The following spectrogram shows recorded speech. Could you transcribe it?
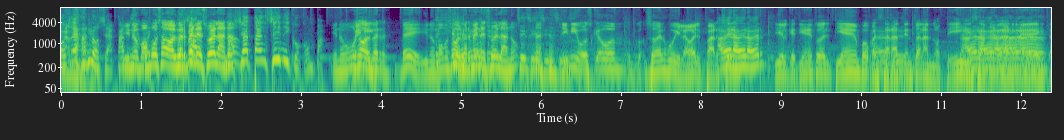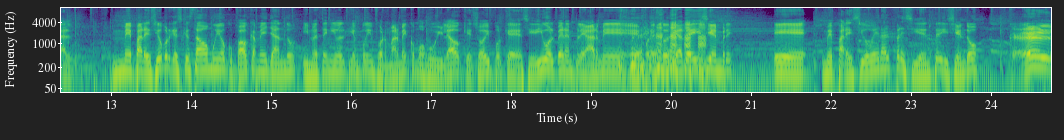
O sea, no sea tan... Y nos vamos a volver no sea- Venezuela, ¿no? No sea tan cínico, compa. Y nos vamos a volver, ve, y nos vamos a volver Venezuela, ¿no? Sí, sí, sí. sí. Kini, vos que vos sos el jubilado del parche. A ver, a ver, a ver. Y el que tiene todo el tiempo para ver, estar sí. atento a las noticias, A ver, a ver, ver a ver, las a ver, a redes ver. y tal. Me pareció porque es que he estado muy ocupado camellando y no he tenido el tiempo de informarme como jubilado que soy porque decidí volver a emplearme eh, por estos días de diciembre. Eh, me pareció ver al presidente diciendo que, él,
